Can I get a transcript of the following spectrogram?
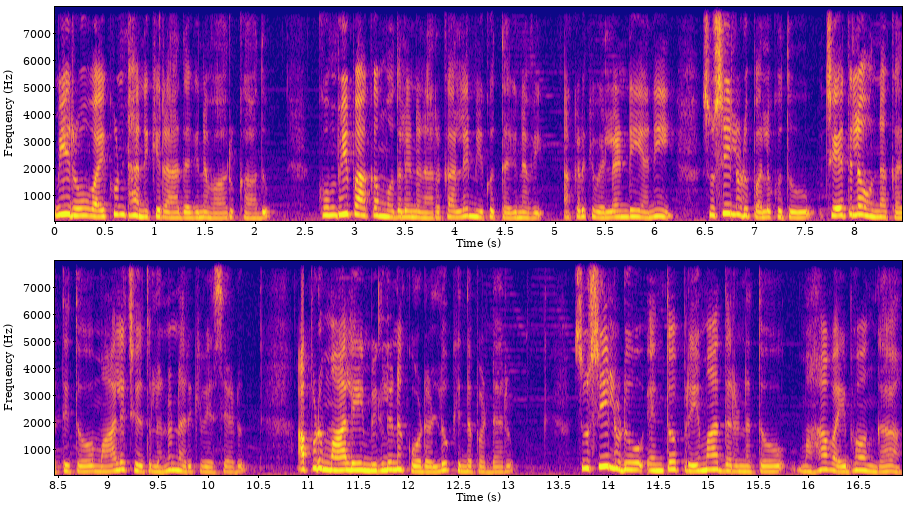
మీరు వైకుంఠానికి రాదగిన వారు కాదు. కుంభీపాకం మొదలైన నరకాలే మీకు తగినవి. అక్కడికి వెళ్ళండి అని సుశీలుడు పలుకుతూ చేతిలో ఉన్న కత్తితో మాలి చేతులను నరికివేశాడు. అప్పుడు మాలి మిగిలిన కోడళ్ళు కింద పడ్డారు. సుశీలుడు ఎంతో ప్రేమాదరణతో మహావైభవంగా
